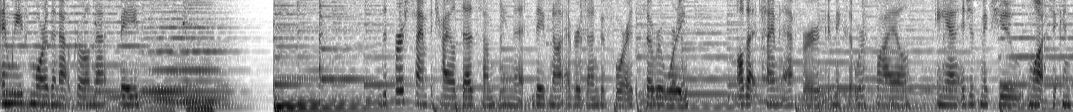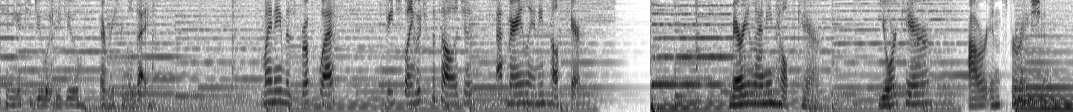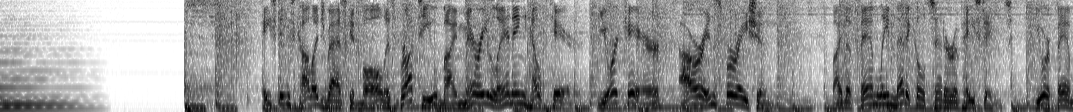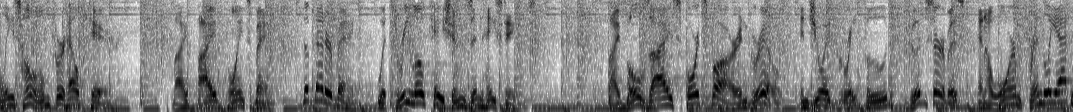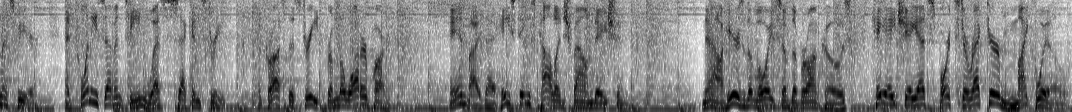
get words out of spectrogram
and we've more than outgrown that space. The first time a child does something that they've not ever done before, it's so rewarding. All that time and effort, it makes it worthwhile, and it just makes you want to continue to do what you do every single day. My name is Brooke West, speech language pathologist at Mary Lanning Healthcare. Mary Lanning Healthcare. Your care, our inspiration. Hastings College basketball is brought to you by Mary Lanning Healthcare. Your care, our inspiration. By the Family Medical Center of Hastings, your family's home for healthcare. By Five Points Bank, the better bank with three locations in Hastings. By Bullseye Sports Bar and Grill. Enjoy great food, good service, and a warm, friendly atmosphere at 2017 West 2nd Street, across the street from the water park and by the Hastings College Foundation. Now, here's the voice of the Broncos, KHAS Sports Director Mike Will.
